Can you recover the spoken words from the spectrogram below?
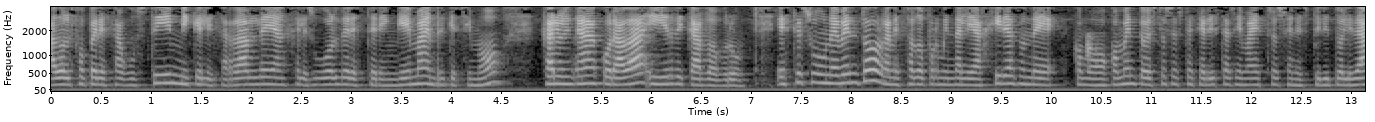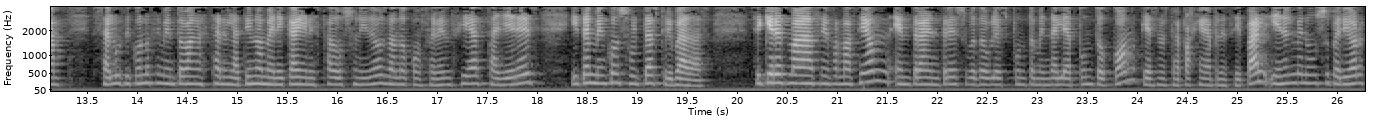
Adolfo Pérez Agustín, Miquel Izarralde, Ángeles Wolder, Esther Enrique Simó, Carolina Corada y Ricardo Bru. Este es un evento organizado por Mindalia Giras donde, como comento, estos especialistas y maestros en espiritualidad, salud y conocimiento van a estar en Latinoamérica y en Estados Unidos dando conferencias, talleres y también consultas privadas. Si quieres más información, entra en www.mindalia.com, que es nuestra página principal, y en el menú superior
